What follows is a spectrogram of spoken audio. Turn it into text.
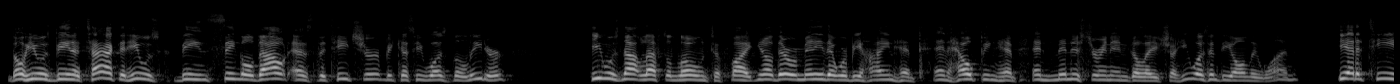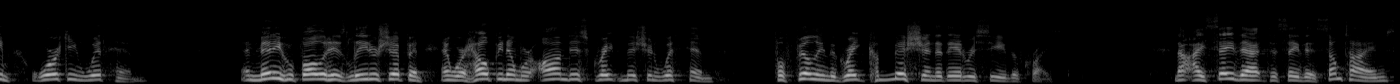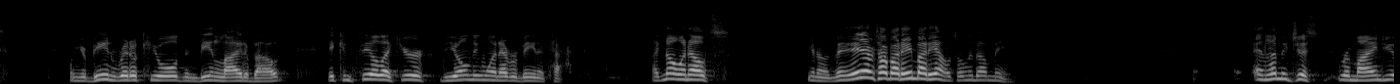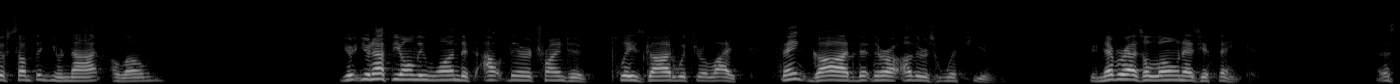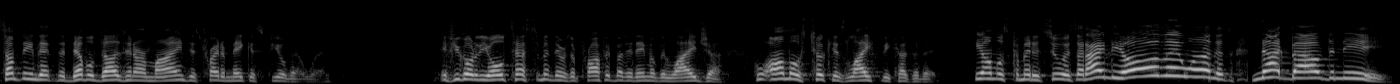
Though he was being attacked and he was being singled out as the teacher because he was the leader, he was not left alone to fight. You know, there were many that were behind him and helping him and ministering in Galatia. He wasn't the only one, he had a team working with him. And many who followed his leadership and, and were helping him were on this great mission with him, fulfilling the great commission that they had received of Christ. Now, I say that to say this. Sometimes when you're being ridiculed and being lied about, it can feel like you're the only one ever being attacked. Like no one else, you know, they never talk about anybody else, only about me. And let me just remind you of something you're not alone. You're, you're not the only one that's out there trying to please God with your life. Thank God that there are others with you. You're never as alone as you think. Uh, something that the devil does in our minds is try to make us feel that way. If you go to the Old Testament, there was a prophet by the name of Elijah who almost took his life because of it. He almost committed suicide. I'm the only one that's not bowed the knee.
